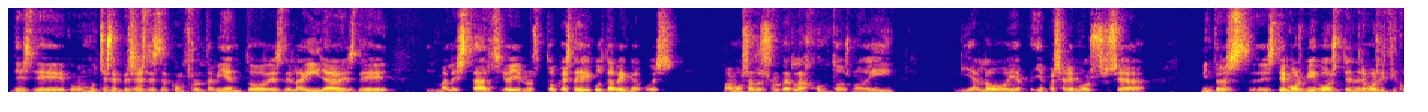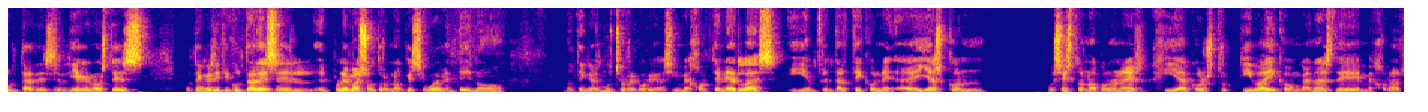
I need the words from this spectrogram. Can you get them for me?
desde, como muchas empresas, desde el confrontamiento, desde la ira, desde el malestar. Si, oye, nos toca esta dificultad, venga, pues vamos a resolverla juntos, ¿no? Y, ya, lo, ya pasaremos. O sea, mientras estemos vivos tendremos dificultades. El día que no estés no tengas dificultades, el, problema es otro, ¿no? Que seguramente no, tengas mucho recorrido. Así mejor tenerlas y enfrentarte con, e, a ellas con, pues esto, ¿no? Con una energía constructiva y con ganas de mejorar.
